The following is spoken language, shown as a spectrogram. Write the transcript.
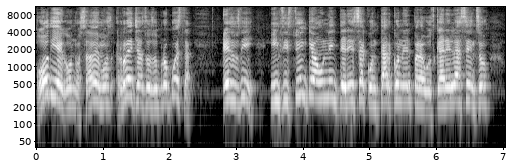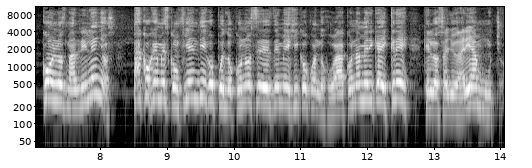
o Diego, no sabemos, rechazó su propuesta. Eso sí, insistió en que aún le interesa contar con él para buscar el ascenso con los madrileños. Paco Gémez confía en Diego pues lo conoce desde México cuando jugaba con América y cree que los ayudaría mucho.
